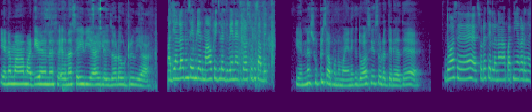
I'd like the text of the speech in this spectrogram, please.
என்னம்மா மதியம் என்ன செ- எதனா செய்வியா? இல்லை இதோட விட்டுருவியா மதியம் எல்லாம் செய்ய முடியாது மாவு ஃப்ரிட்ஜில் எடுத்து சுட்டு சாப்பிடு. என்ன சுட்டு சாப்பிடணுமா? எனக்கு தோசையை சுட தெரியாது. தோசை சுட தெரியலனா பட்னியா கிடங்க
